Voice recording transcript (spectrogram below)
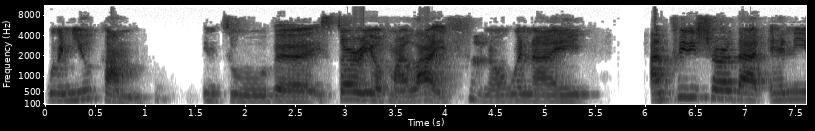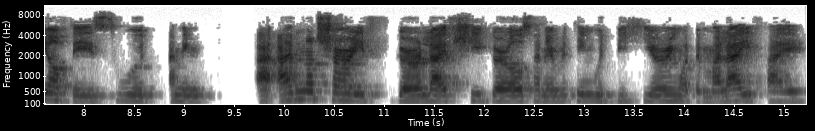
when you come into the story of my life, you know, hmm. when I I'm pretty sure that any of this would I mean I, am not sure if girl life, she girls and everything would be here in Guatemala if I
